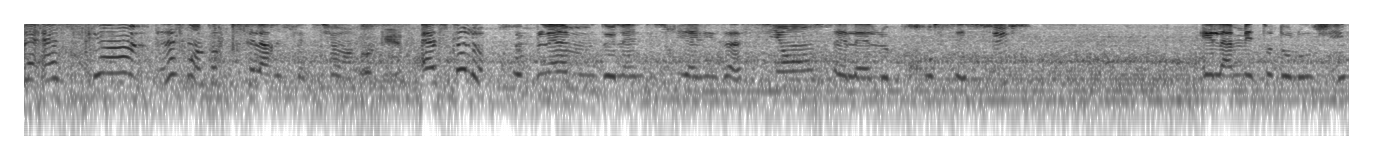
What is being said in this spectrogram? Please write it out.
Mais est-ce que, laisse-moi un peu pousser la réflexion. Est-ce que le problème de l'industrialisation, c'est le, le processus et la méthodologie,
